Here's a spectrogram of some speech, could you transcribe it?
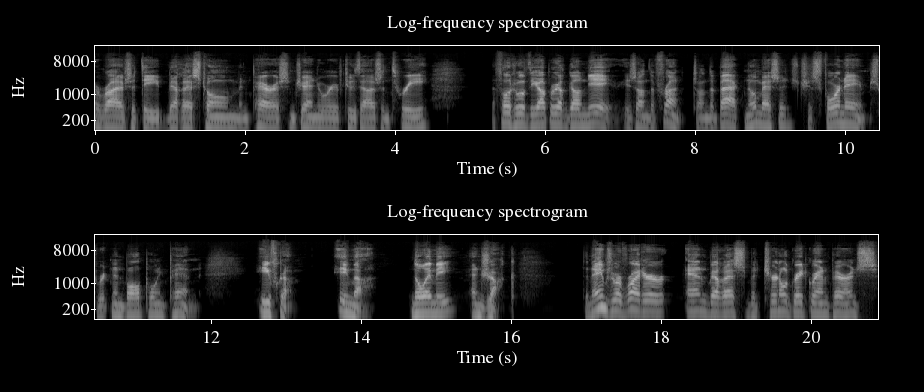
arrives at the Berest home in Paris in January of 2003. A photo of the Opera Garnier is on the front. On the back, no message, just four names written in ballpoint pen Ephraim, Emma, Noemi, and Jacques. The names were of writer Anne Berest's maternal great grandparents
